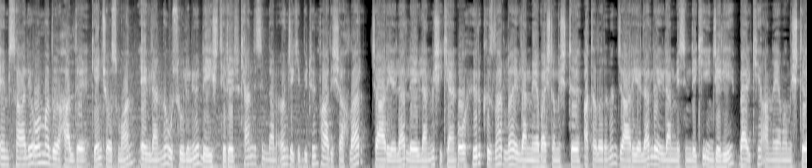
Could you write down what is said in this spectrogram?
emsali olmadığı halde genç Osman evlenme usulünü değiştirir. Kendisinden önceki bütün padişahlar cariyelerle evlenmiş iken o hür kızlarla evlenmeye başlamıştı. Atalarının cariyelerle evlenmesindeki inceliği belki anlayamamıştı.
